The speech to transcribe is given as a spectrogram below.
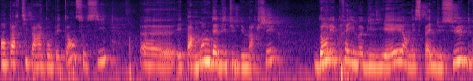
en partie par incompétence aussi, euh, et par manque d'habitude du marché, dans les prêts immobiliers en Espagne du Sud,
